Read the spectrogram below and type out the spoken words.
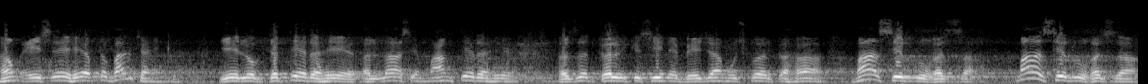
ہم ایسے ہیں اب تو بھاگ جائیں گے۔ یہ لوگ ڈتے رہے، اللہ سے مانگتے رہے۔ حضرت کل کسی نے بھیجا مجھ پر، کہا ماں سر غزہ ماں سر غزہ،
